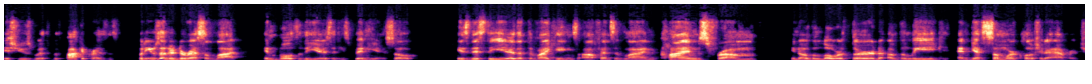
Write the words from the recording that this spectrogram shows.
issues with, with pocket presence, but he was under duress a lot in both of the years that he's been here. So is this the year that the Vikings offensive line climbs from you know the lower third of the league and gets somewhere closer to average?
